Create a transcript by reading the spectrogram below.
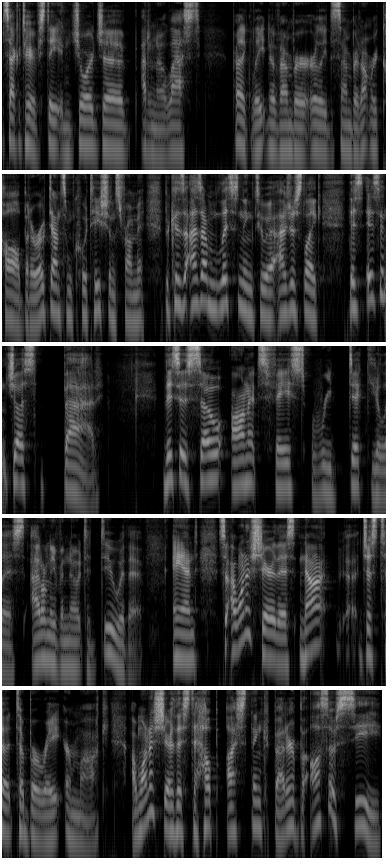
Secretary of State in Georgia, I don't know, last probably like late November, early December. I don't recall, but I wrote down some quotations from it because as I'm listening to it, I was just like, this isn't just bad. This is so on its face ridiculous. I don't even know what to do with it. And so I want to share this not uh, just to, to berate or mock. I want to share this to help us think better, but also see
